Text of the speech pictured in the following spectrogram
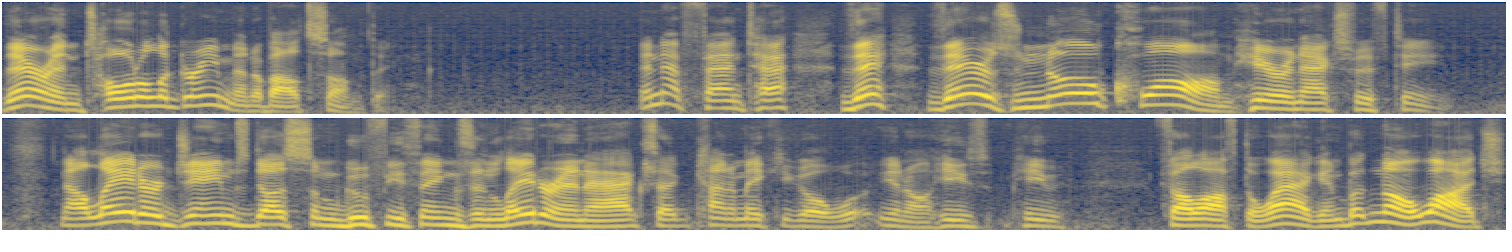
They're in total agreement about something. Isn't that fantastic? They, there's no qualm here in Acts 15. Now, later, James does some goofy things and later in Acts that kind of make you go, you know, he's, he fell off the wagon. But no, watch.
